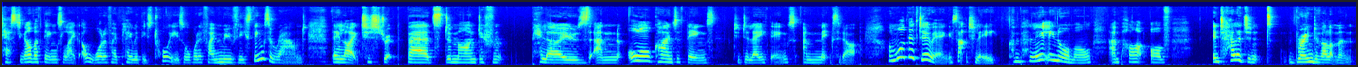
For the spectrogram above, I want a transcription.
testing other things like, oh, what if I play with these toys? Or what if I move these things around? They like to strip beds, demand different pillows, and all kinds of things to delay things and mix it up. And what they're doing is actually completely normal and part of intelligent brain development.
